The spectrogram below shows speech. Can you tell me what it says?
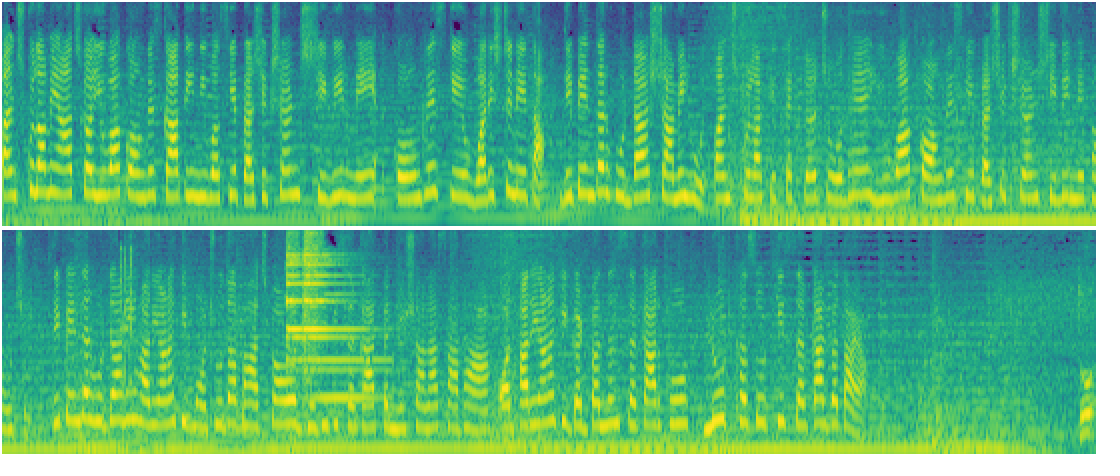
पंचकुला में आज का युवा कांग्रेस का तीन दिवसीय प्रशिक्षण शिविर में कांग्रेस के वरिष्ठ नेता दीपेंद्र हुड्डा शामिल हुए। पंचकुला के सेक्टर चौदह युवा कांग्रेस के प्रशिक्षण शिविर में पहुँचे। दीपेंद्र हुड्डा ने हरियाणा की मौजूदा भाजपा और जेजेपी सरकार पर निशाना साधा और हरियाणा की गठबंधन सरकार को लूट खसूट की सरकार बताया। तो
